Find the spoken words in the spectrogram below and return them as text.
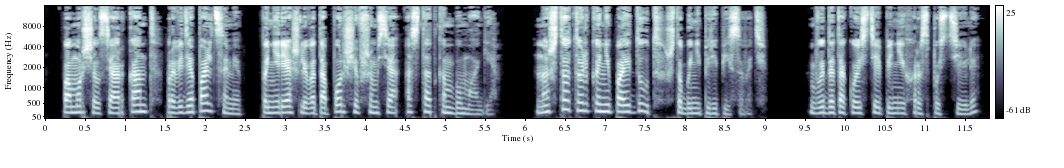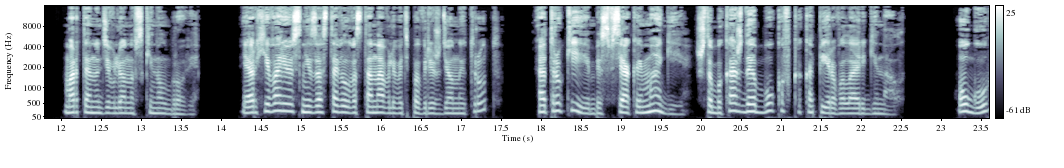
— поморщился Аркант, проведя пальцами по неряшливо топорщившимся остаткам бумаги. На что только не пойдут, чтобы не переписывать. Вы до такой степени их распустили? Мартен удивленно вскинул брови. И архивариус не заставил восстанавливать поврежденный труд? От руки, без всякой магии, чтобы каждая буковка копировала оригинал. Угу.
